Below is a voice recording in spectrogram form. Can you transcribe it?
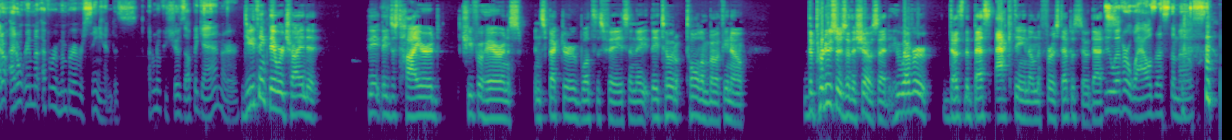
I don't I don't rem- ever remember ever seeing him. Does I don't know if he shows up again or Do you think they were trying to? They they just hired Chief O'Hara and Inspector what's his face, and they they told told them both. You know, the producers of the show said whoever does the best acting on the first episode, that's whoever wows us the most.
